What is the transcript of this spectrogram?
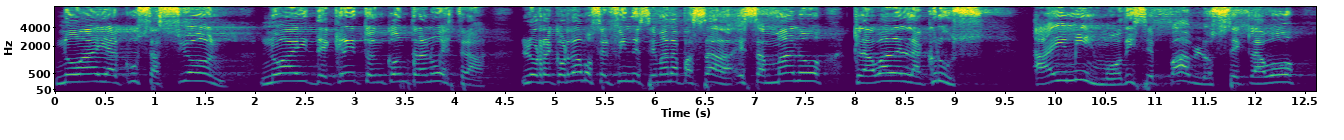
No hay acusación, no hay decreto en contra nuestra. Lo recordamos el fin de semana pasada, esa mano clavada en la cruz. Ahí mismo, dice Pablo, se clavó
